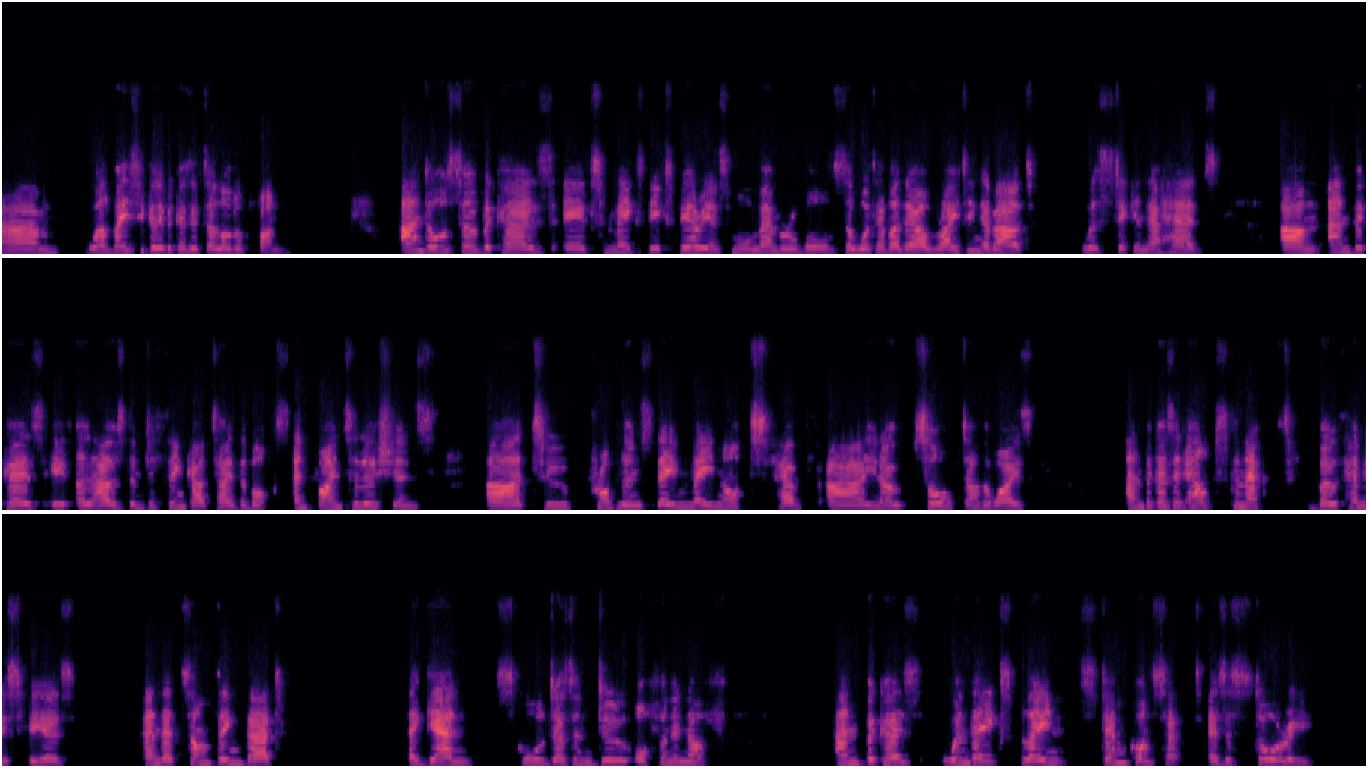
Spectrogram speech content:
Um, well, basically because it's a lot of fun. And also because it makes the experience more memorable. So whatever they are writing about will stick in their heads um, and because it allows them to think outside the box and find solutions uh, to problems they may not have, uh, you know, solved otherwise, and because it helps connect both hemispheres, and that's something that, again, school doesn't do often enough. And because when they explain STEM concepts as a story,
